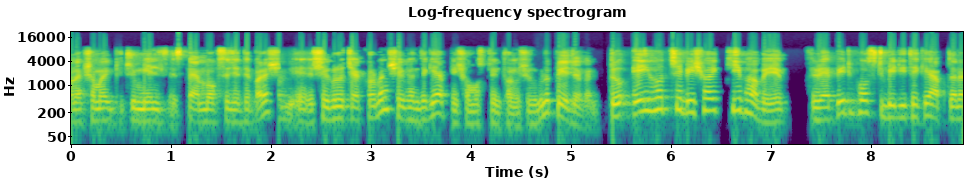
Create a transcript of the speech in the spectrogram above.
অনেক সময় কিছু মেল স্প্যাম বক্সে যেতে পারে সেগুলো চেক করবেন, সেখান থেকে আপনি সমস্ত ইনফরমেশনগুলো পেয়ে যাবেন। তো এই হচ্ছে বিষয়, কীভাবে র্যাপিড হোস্ট বিডি থেকে আপনারা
